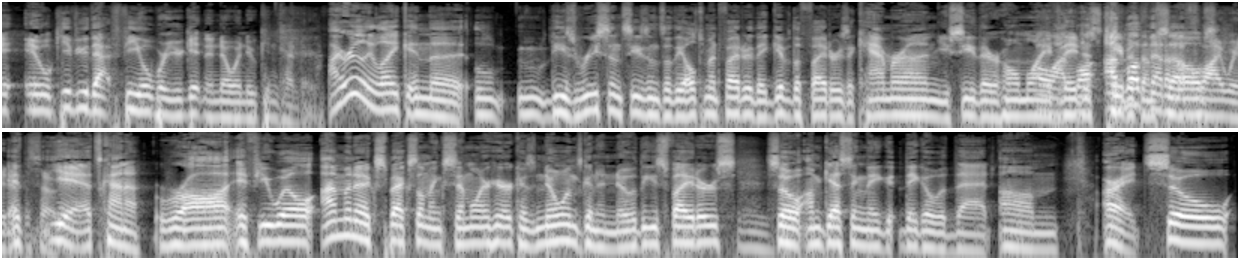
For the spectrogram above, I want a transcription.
it, it will give you that feel where you're getting to know a new contender. I really like in the these recent seasons of the Ultimate Fighter, they give the fighters a camera and you see their home life. Oh, they lo- just tape it themselves. That flyweight episode. yeah, it's kind of raw, if you will. I'm going to expect something similar here because no one's going to know these fighters, mm. so I'm guessing they they go with that. Um, all right, so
